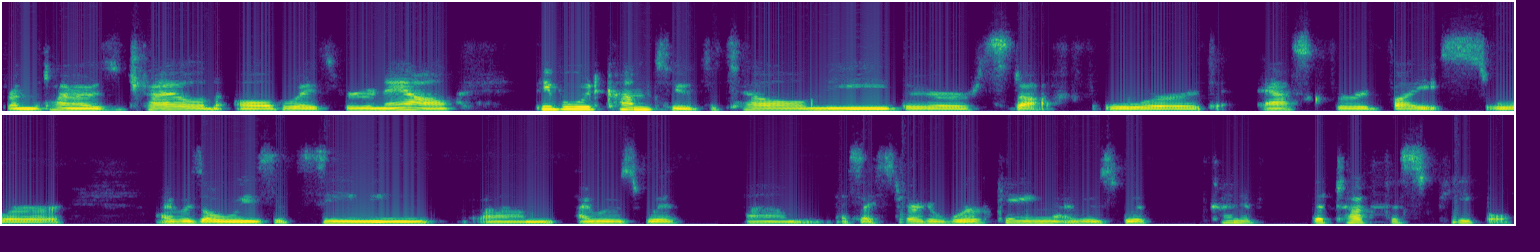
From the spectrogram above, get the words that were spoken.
from the time I was a child all the way through now, people would come to to tell me their stuff or to ask for advice or i was always at seeming um, i was with um, as i started working i was with kind of the toughest people.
